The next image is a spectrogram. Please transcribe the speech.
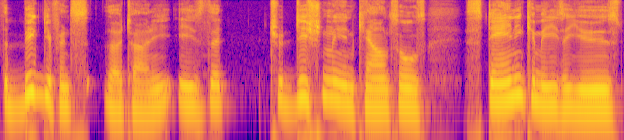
The big difference, though, Tony, is that traditionally in councils, standing committees are used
